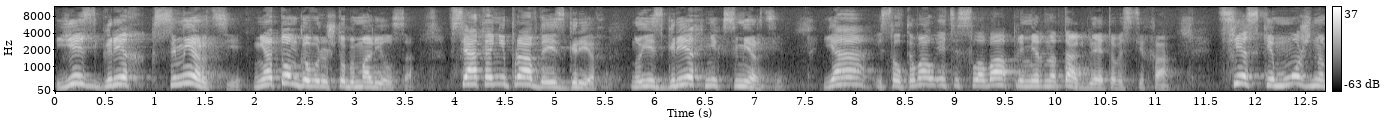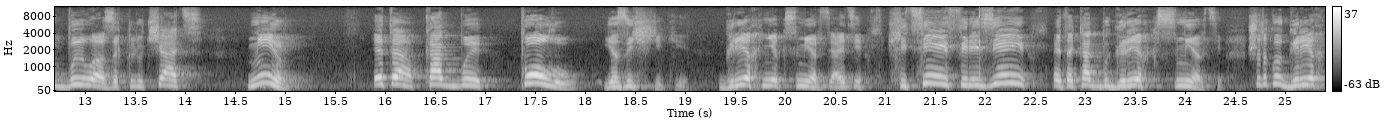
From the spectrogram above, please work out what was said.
Есть грех к смерти. Не о том говорю, чтобы молился. Всякая неправда есть грех, но есть грех не к смерти. Я истолковал эти слова примерно так для этого стиха. Те, с кем можно было заключать мир, это как бы полуязычники, грех не к смерти. А эти хитеи, ферезеи – это как бы грех к смерти. Что такое грех?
